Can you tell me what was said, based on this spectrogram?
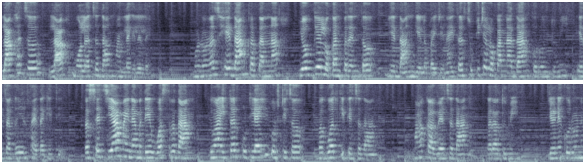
लाखाचं लाख मोलाचं दान मानलं गेलेलं आहे. म्हणूनच हे दान करताना योग्य लोकांपर्यंत हे दान गेलं पाहिजे. नाहीतर चुकीच्या लोकांना दान करून तुम्ही याचा गैरफायदा घेतील. तसेच या महिन्यामध्ये वस्त्रदान किंवा इतर कुठल्याही गोष्टीचं भगवद्गीतेचं दान महाकाव्याचं दान करा तुम्ही. जेणेकरून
